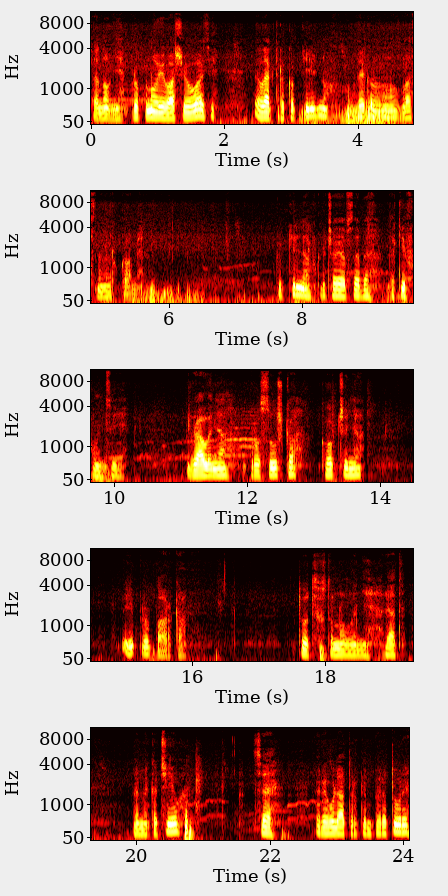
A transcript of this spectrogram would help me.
Шановні, пропоную вашій увазі електрокоптільну, виконану власними руками. Коптільня включає в себе такі функції: вялення, просушка, копчення і пропарка. Тут встановлені ряд вимикачів. Це регулятор температури,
